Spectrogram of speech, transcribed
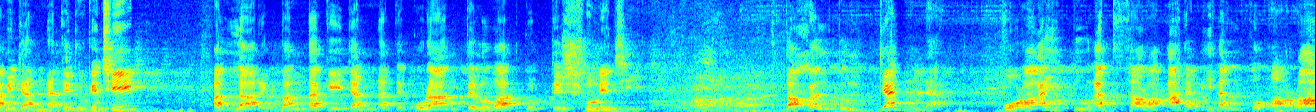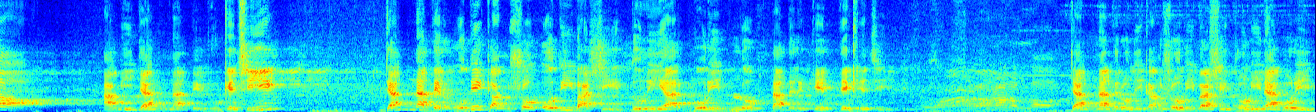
আমি জান্নাতে ঢুকেছি। আল্লাহর এক বান্দাকে জান্নাতে কোরআন তেলাওয়াত করতে শুনেছি। দাখালতুল জান্নাহ ওয়া রাআইতু আহলিহাল ফুকারা। আমি জান্নাতে ঢুকেছি। জান্নাতের অধিকাংশ অধিবাসী দুনিয়ার গরিব লোক তাদেরকে দেখেছি। জান্নাতের অধিকাংশ অধিবাসী ধনী না গরিব?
